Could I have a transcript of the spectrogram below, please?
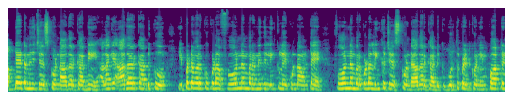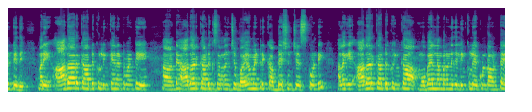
అప్డేట్ అనేది చేసుకోండి ఆధార్ కార్డ్ని. అలాగే ఆధార్ కార్డుకు ఇప్పటి వరకు కూడా ఫోన్ నెంబర్ అనేది లింక్ లేకుండా ఉంటే ఫోన్ నెంబర్ కూడా లింక్ చేసుకోండి ఆధార్ కార్డుకు. గుర్తుపెట్టుకోండి ఇంపార్టెంట్ ఇది. మరి ఆధార్ కార్డుకు లింక్ అయినటువంటి అంటే ఆధార్ కార్డుకు సంబంధించి బయోమెట్రిక్ అప్డేషన్ చేసుకోండి. అలాగే ఆధార్ కార్డుకు ఇంకా మొబైల్ నెంబర్ అనేది లింక్ లేకుండా ఉంటే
